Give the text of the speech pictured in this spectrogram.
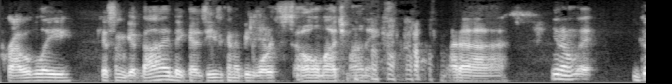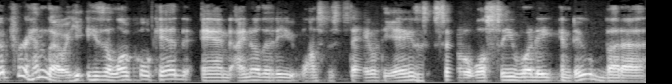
probably kiss him goodbye because he's going to be worth so much money. but uh, you know, good for him though. He, he's a local kid, and I know that he wants to stay with the A's. So we'll see what he can do. But uh,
